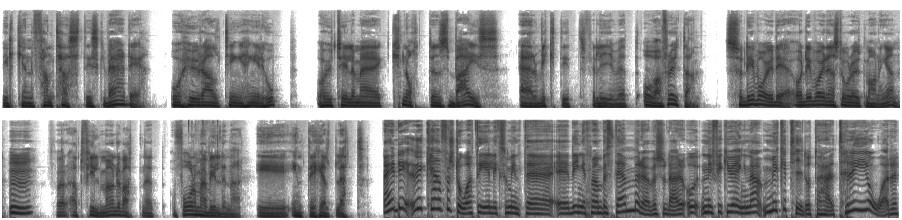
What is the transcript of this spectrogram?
vilken fantastisk värld det är och hur allting hänger ihop och hur till och med knottens bajs är viktigt för livet ovanför ytan. Så det var ju det och det var ju den stora utmaningen. Mm. För att filma under vattnet och få de här bilderna är inte helt lätt. Nej, det, det kan jag förstå att det är, liksom inte, eh, det är inget man bestämmer över. Sådär. Och ni fick ju ägna mycket tid åt det här. Tre år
